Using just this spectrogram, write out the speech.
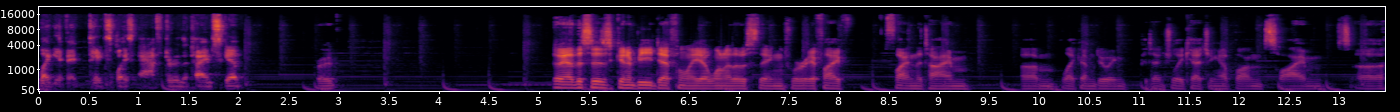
Like if it takes place after the time skip. Right. So yeah, this is going to be definitely a, one of those things where if I find the time, um, like I'm doing, potentially catching up on slime, uh,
